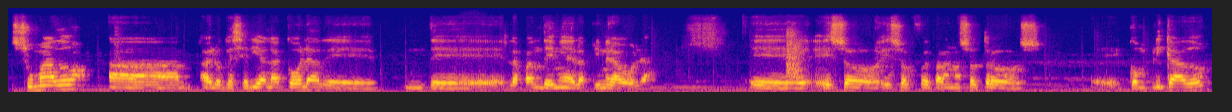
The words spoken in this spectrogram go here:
sumado a, lo que sería la cola de, la pandemia de la primera ola. Eh, eso, eso fue para nosotros eh, complicado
